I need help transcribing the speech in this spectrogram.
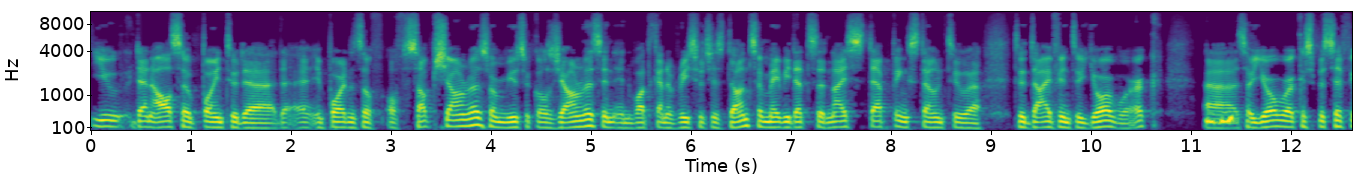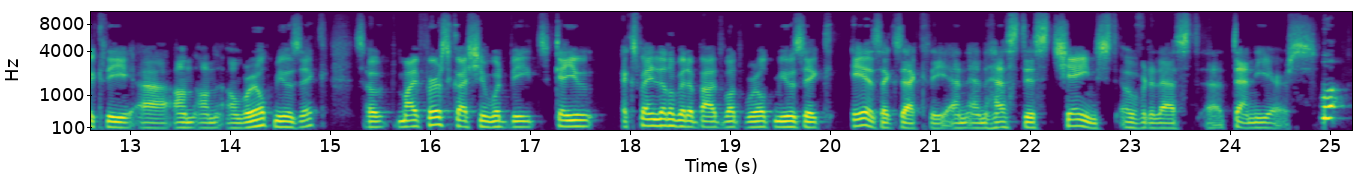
you then also point to the, the importance of, of subgenres or musical genres in, in what kind of research is done. So maybe that's a nice stepping stone to uh, to dive into your work. Mm-hmm. Uh, so your work is specifically uh, on, on on world music. So my first question would be: Can you explain a little bit about what world music is exactly, and and has this changed over the last uh, ten years? Well,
